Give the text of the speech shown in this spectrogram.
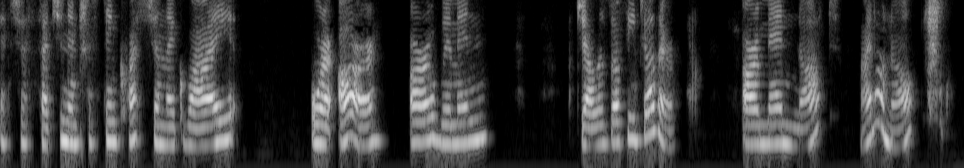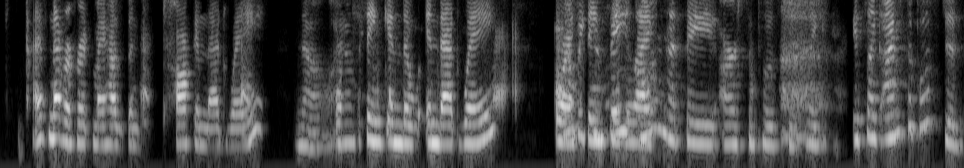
it's just such an interesting question like why or are are women jealous of each other are men not i don't know i've never heard my husband talk in that way no, I don't think in the in that way. Or no, I think they like, own that they are supposed to like. It's like I'm supposed to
